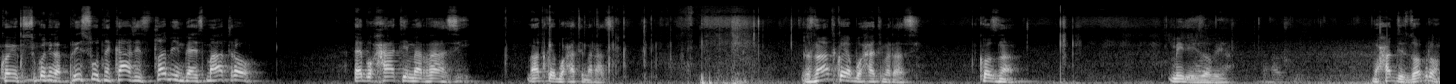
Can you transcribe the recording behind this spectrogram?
koje su kod njega prisutne, kaže, slabim ga je smatrao Ebu Hatim al-Razi. Znate ko je Ebu Hatim al-Razi? Znate ko je Abu Hatim Razi? Ko zna? Miri iz. Muhaddis, dobro?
